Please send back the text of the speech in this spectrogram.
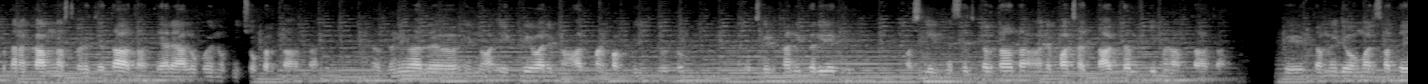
પોતાના કામના સ્થળે જતા હતા ત્યારે આ લોકો એનો પીછો કરતા હતા. ઘણીવાર એનો એક બે વાર એમનો હાથ પણ પકડી લીધો હતો. અને છેડખાની કરી હતી અશ્લીલ મેસેજ કરતા હતા અને પાછા ધાક ધમકી પણ આપતા હતા કે તમે જો અમારી સાથે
